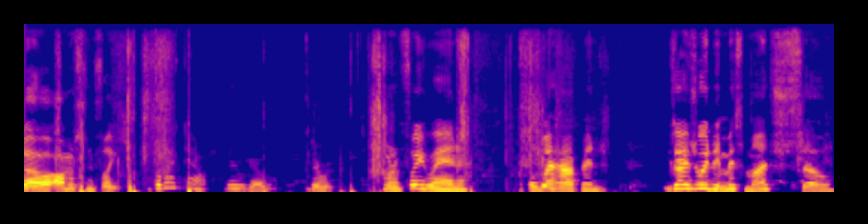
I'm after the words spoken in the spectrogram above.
So I'm just gonna fill you. Go back down. There we go. There we. Go. I'm gonna fill you in of what happened. You guys really didn't miss much, so.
